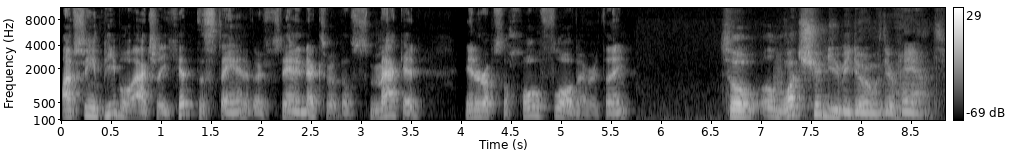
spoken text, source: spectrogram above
I've seen people actually hit the stand. If they're standing next to it, they'll smack it, interrupts the whole flow of everything. So, what should you be doing with your hands?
